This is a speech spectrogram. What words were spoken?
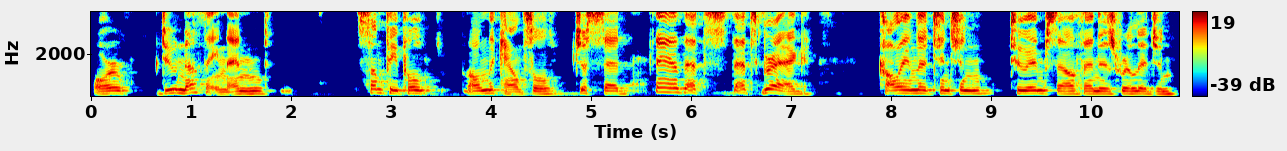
or do nothing. And some people on the council just said, "Yeah, that's that's Greg calling attention to himself and his religion."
